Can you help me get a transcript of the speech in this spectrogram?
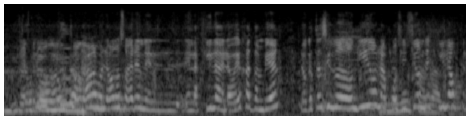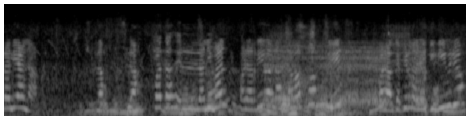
nuestro gaucho acá, lo vamos a ver en, el, en la esquila de la oveja también. Lo que está haciendo don Guido es la posición de esquila australiana. Las, las patas del animal para arriba, las de abajo, ¿sí? Para que pierda el equilibrio,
